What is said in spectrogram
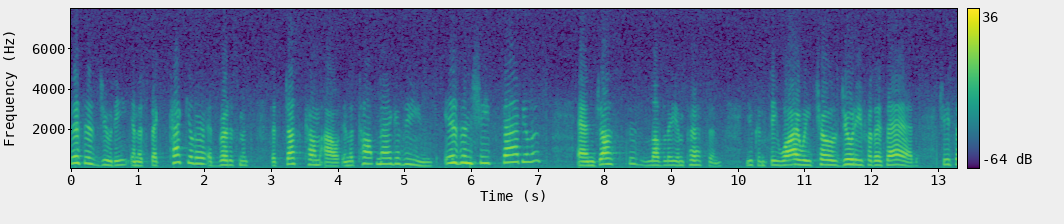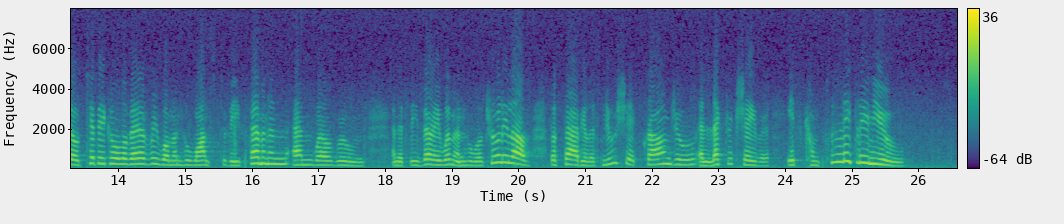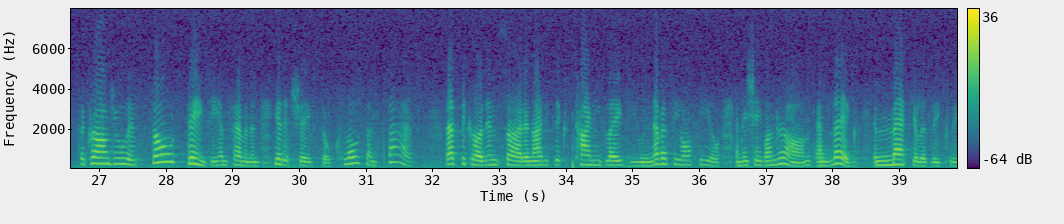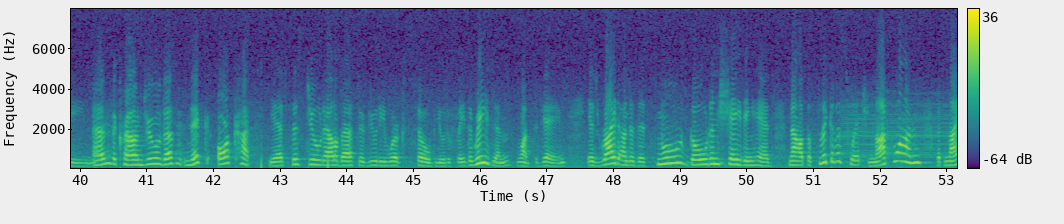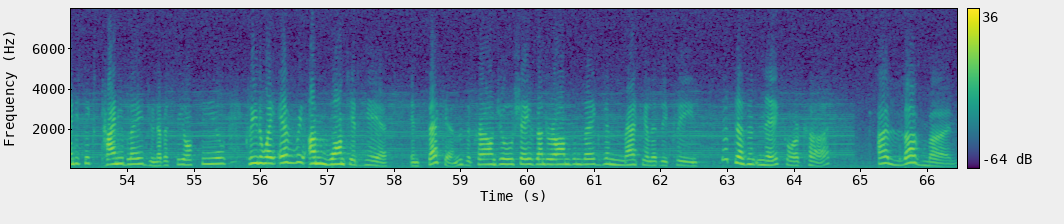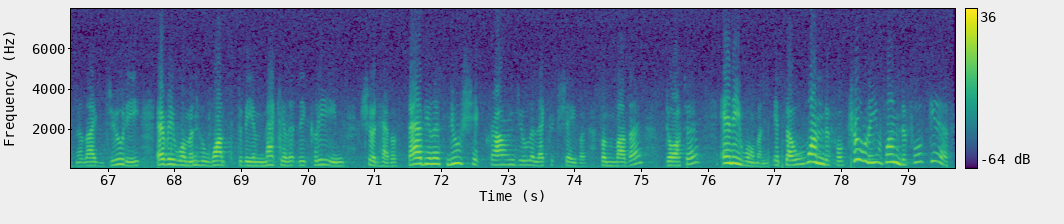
This is Judy in a spectacular advertisement that's just come out in the top magazines. Isn't she fabulous? And just as lovely in person. You can see why we chose Judy for this ad. She's so typical of every woman who wants to be feminine and well groomed. And it's these very women who will truly love the fabulous new Schick Crown Jewel electric shaver. It's completely new. The crown jewel is so dainty and feminine, yet it shaves so close and fast. That's because inside are 96 tiny blades you never see or feel, and they shave underarms and legs immaculately clean. And the crown jewel doesn't nick or cut. Yes, this jeweled alabaster beauty works so beautifully. The reason, once again, is right under this smooth golden shaving head. Now, at the flick of a switch, not one, but 96 tiny blades you never see or feel, clean away every unwanted hair. In seconds, the crown jewel shaves underarms and legs immaculately clean. It doesn't nick or cut. I love mine. Now, like Judy, every woman who wants to be immaculately clean should have a fabulous new Schick crown jewel electric shaver for mother, daughter, any woman. It's a wonderful, truly wonderful gift.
